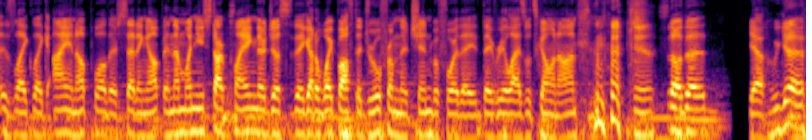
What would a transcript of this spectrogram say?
is like like eyeing up while they're setting up, and then when you start playing, they're just they got to wipe off the drool from their chin before they they realize what's going on. Yeah. So the yeah we got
